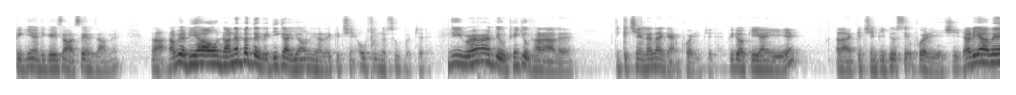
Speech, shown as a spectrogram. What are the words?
ပီကင်းကဒီကိစ္စကိုစိတ်ဝင်စားမယ်ဟုတ်လားနောက်ပြီးတော့ဒီဟာကိုဒါနဲ့ပတ်သက်ပြီးအဓိကရောင်းနေတာလည်းကချင်အုပ်စုနှစ်စုပဲဖြစ်တယ်ဒီ rare earth တွေကိုထိန်းချုပ်ထားတာလည်းဒီကချင်လက်နက်ကန်အဖွဲ့တွေဖြစ်တယ်ပြီးတော့ KIA ရဲ့အဲ့ဒါကချင်ပြည်သူစစ်အဖွဲ့တွေရရှိတယ်ဒါတွေကပဲ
